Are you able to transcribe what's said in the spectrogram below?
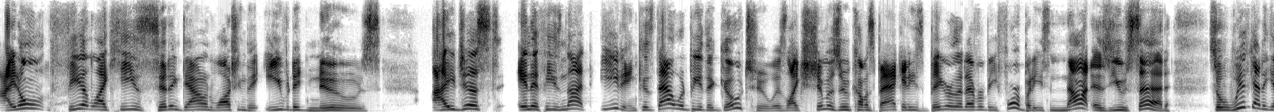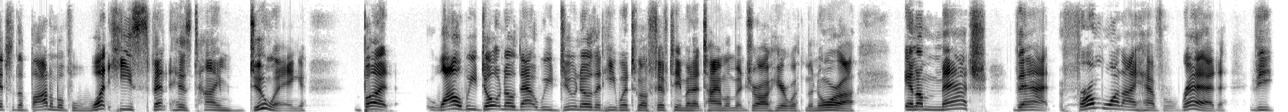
I don't feel like he's sitting down and watching the evening news. I just and if he's not eating, because that would be the go-to, is like Shimizu comes back and he's bigger than ever before, but he's not, as you said. So we've got to get to the bottom of what he spent his time doing. But while we don't know that, we do know that he went to a 15-minute time limit draw here with Minoura in a match that, from what I have read, the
